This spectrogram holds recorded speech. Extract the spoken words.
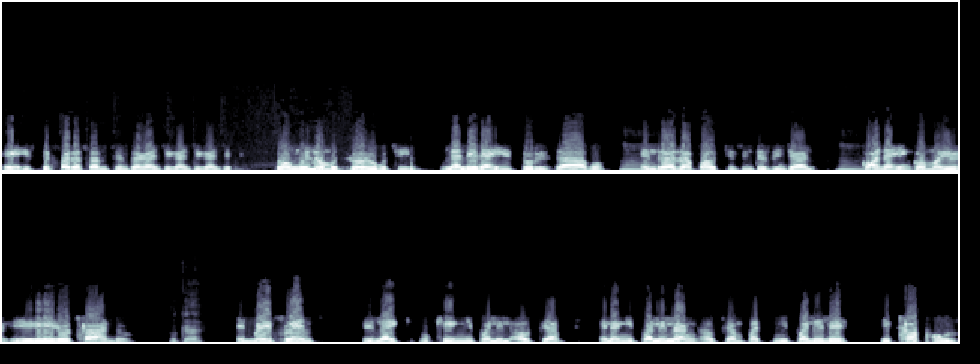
Eh isifara sami senza kanje kanje kanje. So nginomuntu loyo ukuthi ngilalela izitori zabo and read about izinto ezinjalo. Khona ingoma yo- yothando. Okay. And my friends they like okay ngibhalele out yami. And angibhalelanga out yami but ngibhalele i-couples.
